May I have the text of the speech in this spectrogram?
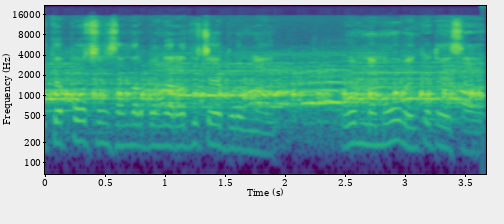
ఈ తెప్పోత్సవం సందర్భంగా రద్దు చేయబడి ఉన్నాయి. ఓం నమో వెంకటేశాయ.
